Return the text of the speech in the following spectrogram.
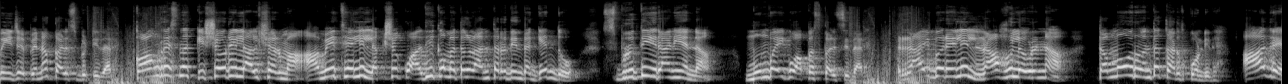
ಬಿಜೆಪಿನ ಕಳಿಸ್ಬಿಟ್ಟಿದ್ದಾರೆ. ಕಾಂಗ್ರೆಸ್ನ ಕಿಶೋರಿ ಲಾಲ್ ಶರ್ಮಾ ಅಮೇಥಿಯಲ್ಲಿ ಲಕ್ಷಕ್ಕೂ ಅಧಿಕ ಮತಗಳ ಅಂತರದಿಂದ ಗೆದ್ದು ಸ್ಮೃತಿ ಇರಾನಿಯನ್ನ ಮುಂಬೈಗೆ ವಾಪಸ್ ಕಳಿಸಿದ್ದಾರೆ. ರಾಯ್ಬರೇಲಿ ರಾಹುಲ್ ಅವರನ್ನ ತಮ್ಮವರು ಅಂತ ಕರೆದುಕೊಂಡಿದೆ. ಆದ್ರೆ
